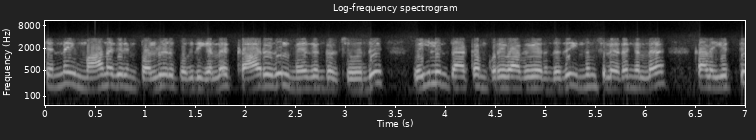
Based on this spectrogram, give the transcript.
சென்னை மாநகரின் பல்வேறு பகுதிகளில் காரிருள் மேகங்கள் சூழ்ந்து வெயிலின் தாக்கம் குறைவாகவே இருந்தது. இன்னும் சில இடங்கள்ல காலை எட்டு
